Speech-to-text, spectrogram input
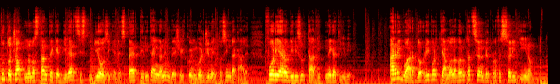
Tutto ciò nonostante che diversi studiosi ed esperti ritengano invece il coinvolgimento sindacale foriero di risultati negativi. Al riguardo riportiamo la valutazione del professor Ichino.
